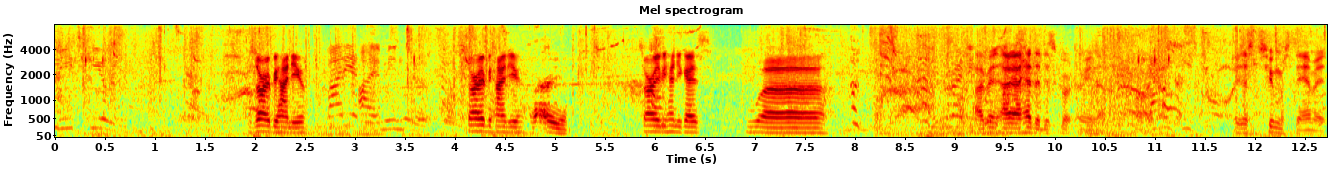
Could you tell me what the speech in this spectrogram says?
Need healing. Zarya behind you. I am injured. Zarya behind you. Where are you? Zarya behind you guys. Uh, I've been, I, I had the discord, I mean, uh, oh. There's just too much damage.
